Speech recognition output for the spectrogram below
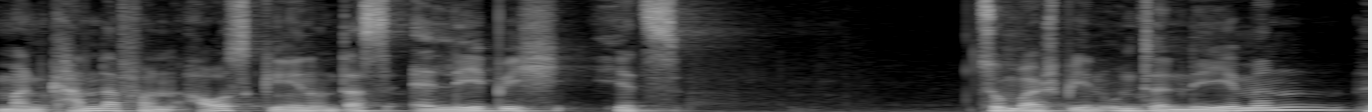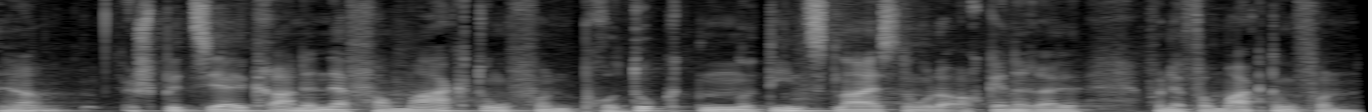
man kann davon ausgehen, und das erlebe ich jetzt zum Beispiel in Unternehmen, ja, speziell gerade in der Vermarktung von Produkten und Dienstleistungen oder auch generell von der Vermarktung von,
